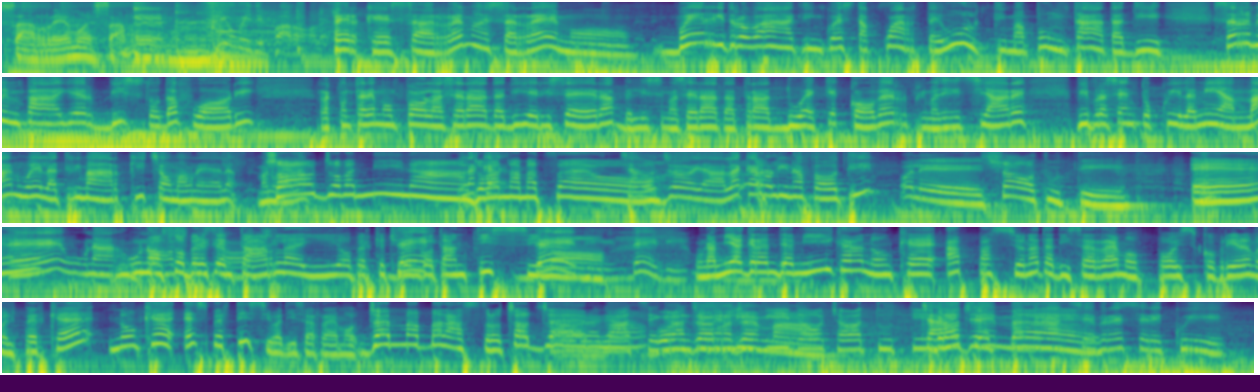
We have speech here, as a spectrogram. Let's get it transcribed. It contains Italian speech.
Sanremo è Sanremo. Fiumi di parole. Perché Sanremo è Sanremo. Ben ritrovati in questa quarta e ultima puntata di Sanremo Empire visto da fuori racconteremo un po' la serata di ieri sera, bellissima serata tra duetti e cover. Prima di iniziare vi presento qui la mia Manuela Trimarchi. Ciao Manuela. Manuela. Ciao Giovannina, la Giovanna Ca- Mazzeo. Ciao Gioia, la Carolina Foti. Olè, ciao a tutti. È, è una, un Posso presentarla oggi. io perché ci De- tengo tantissimo. Devi, devi. Una mia grande amica, nonché appassionata di Sanremo, poi scopriremo il perché, nonché espertissima di Sanremo. Gemma Balastro. Ciao Gemma. Ciao ragazze, Buongiorno, grazie per Gemma. l'invito. Ciao a tutti. Ciao grazie Gemma, grazie per essere qui.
